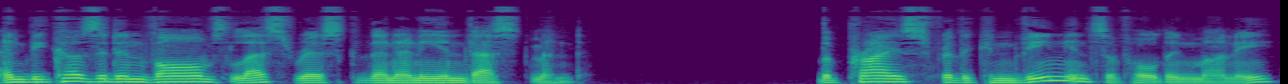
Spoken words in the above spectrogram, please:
and because it involves less risk than any investment. The price for the convenience of holding money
